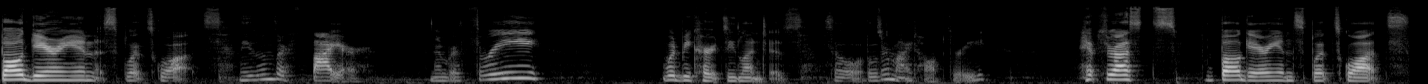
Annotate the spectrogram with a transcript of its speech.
Bulgarian split squats. These ones are fire. Number three would be curtsy lunges. So those are my top three hip thrusts, Bulgarian split squats,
